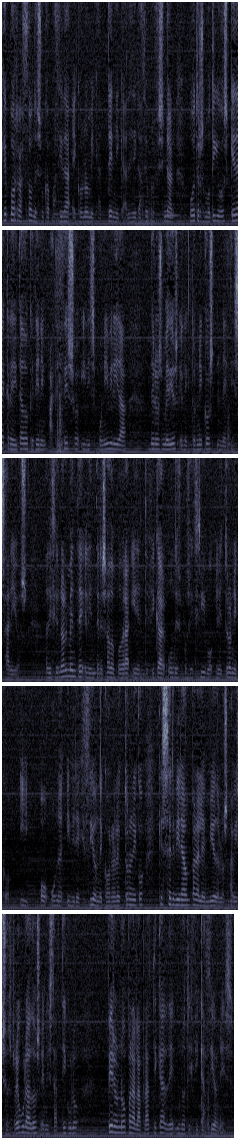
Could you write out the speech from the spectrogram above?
que por razón de su capacidad económica, técnica, dedicación profesional u otros motivos quede acreditado que tienen acceso y disponibilidad de los medios electrónicos necesarios. Adicionalmente, el interesado podrá identificar un dispositivo electrónico y o una dirección de correo electrónico que servirán para el envío de los avisos regulados en este artículo, pero no para la práctica de notificaciones.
